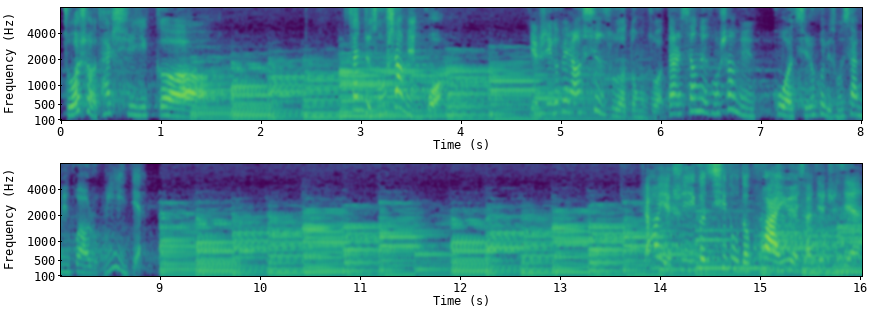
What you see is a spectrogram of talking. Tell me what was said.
左手它是一个三指从上面过，也是一个非常迅速的动作，但是相对从上面过，其实会比从下面过要容易一点。然后也是一个七度的跨越，小节之间。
